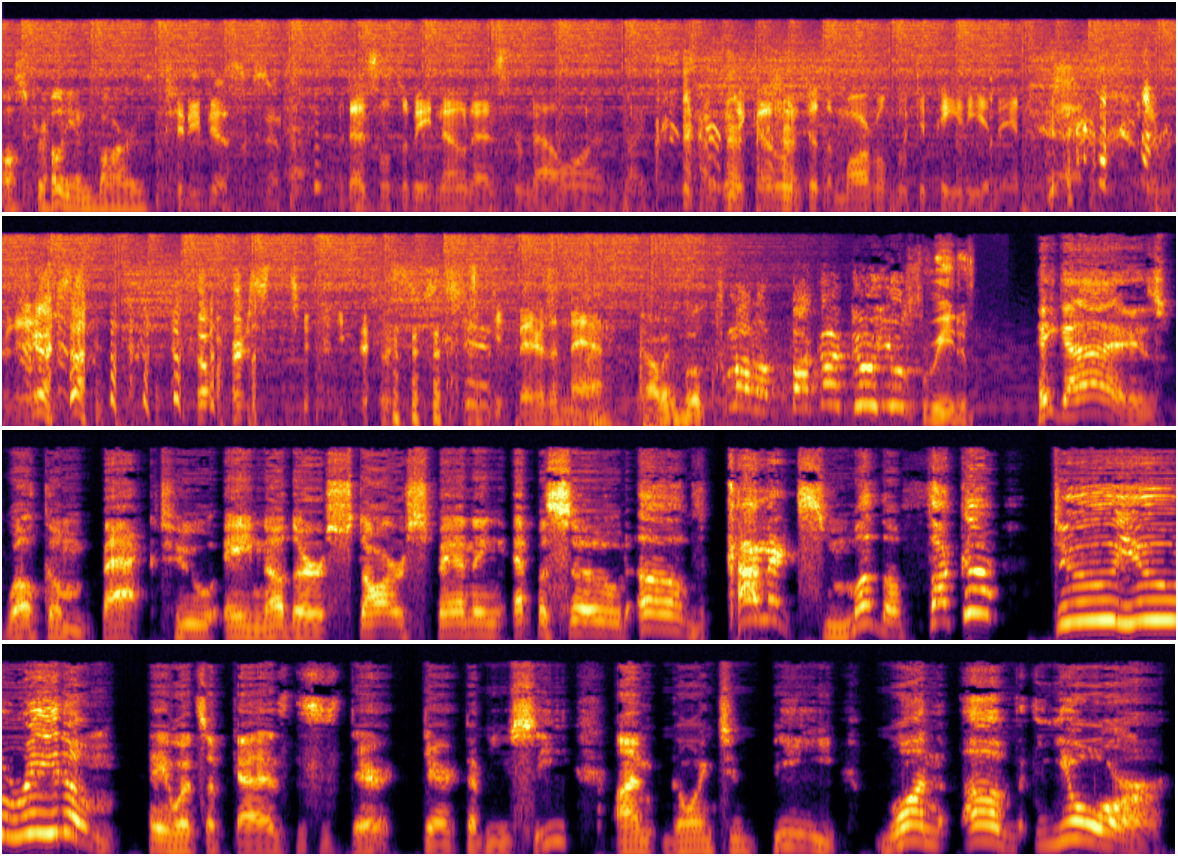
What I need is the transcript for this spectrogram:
Australian bars. Titty discs in But that's what to be known as from now on. Like, I'm going to go into the Marvel Wikipedia and edit that, whatever it is. Doesn't get better than that. Comic books. Motherfucker, do you Read them. Hey guys, welcome back to another star-spanning episode of Comics, motherfucker. Do you read 'em? Hey, what's up, guys? This is Derek, Derek WC. I'm going to be one of your,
